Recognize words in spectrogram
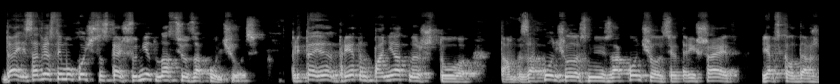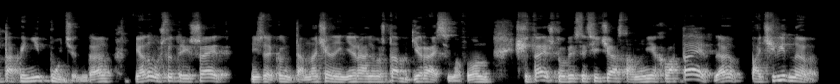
Да, и, соответственно, ему хочется сказать, что нет, у нас все закончилось. При, при этом понятно, что там закончилось, не закончилось, это решает я бы сказал, даже так и не Путин. Да? Я думаю, что это решает не знаю, какой-нибудь там начальник генерального штаба Герасимов, он считает, что если сейчас там не хватает, да, очевидно,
